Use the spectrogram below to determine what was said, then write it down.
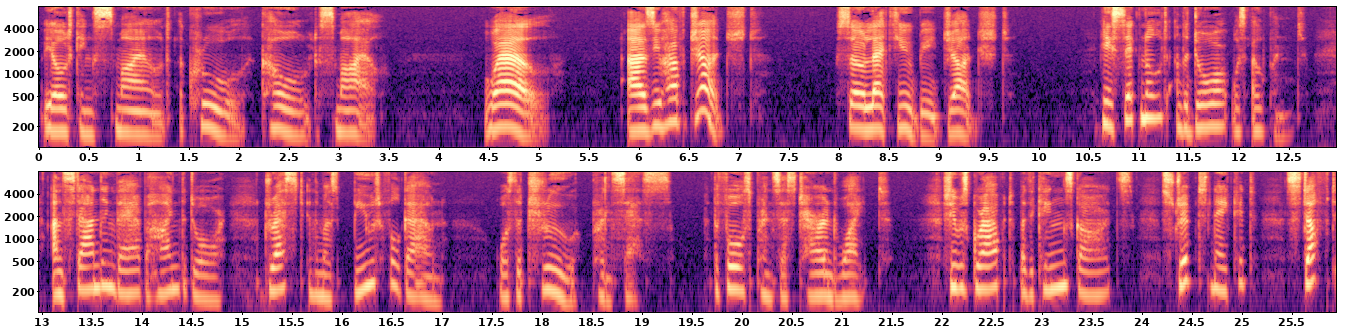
The old king smiled a cruel, cold smile. Well, as you have judged, so let you be judged. He signalled, and the door was opened, and standing there behind the door, dressed in the most beautiful gown, was the true princess. The false princess turned white. She was grabbed by the king's guards, stripped naked, stuffed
